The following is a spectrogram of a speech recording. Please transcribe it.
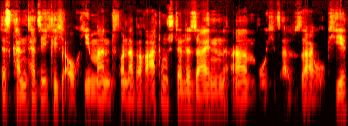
Das kann tatsächlich auch jemand von der Beratungsstelle sein, ähm, wo ich jetzt also sage, okay,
